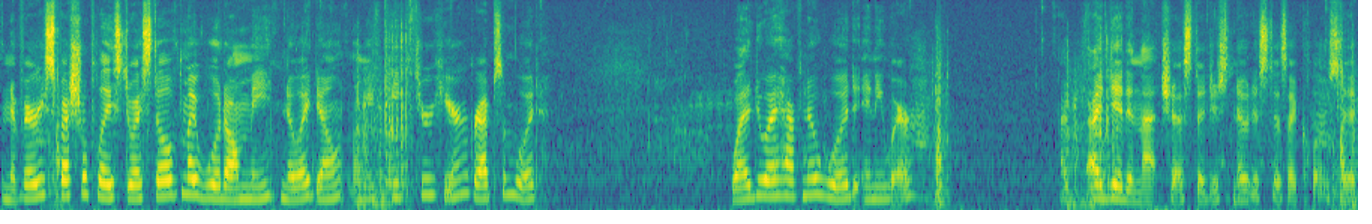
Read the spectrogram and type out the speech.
in a very special place. Do I still have my wood on me? No, I don't. Let me peek through here and grab some wood. Why do I have no wood anywhere? I, I did in that chest. I just noticed as I closed it.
